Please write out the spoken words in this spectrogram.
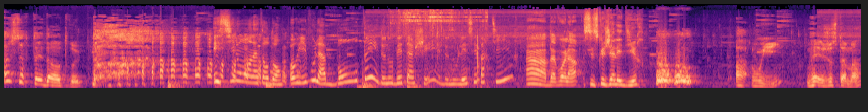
à certains d'entre eux. Et sinon, en attendant, auriez-vous la bonté de nous détacher et de nous laisser partir? Ah, bah voilà, c'est ce que j'allais dire. Ah oui, mais justement,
